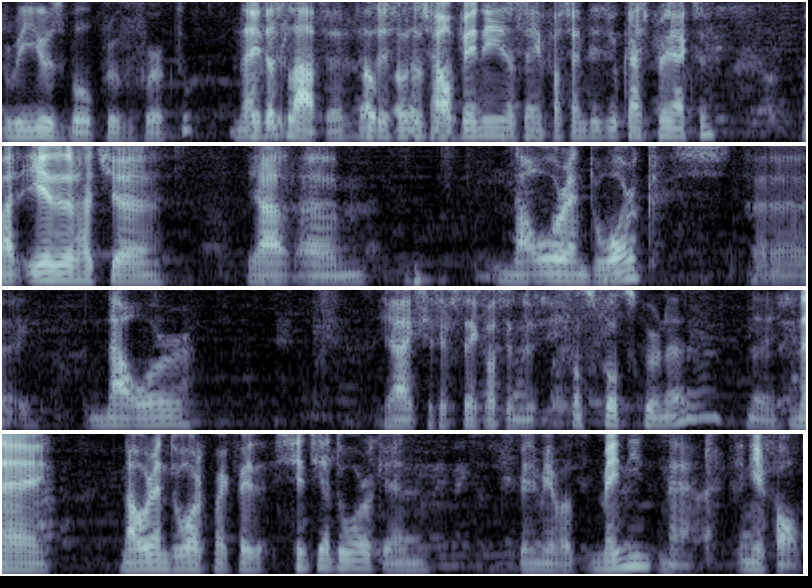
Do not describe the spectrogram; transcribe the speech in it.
Reusable proof of work, toch? Nee, Of dat is later. Dat Oh, is, oh, dat dat is. Halvini, dat is een van zijn DigitalCash projecten. Maar eerder had je ja, ehm Naor en Dwork. Ik- Naor. Ja, ik zit even te denken wat hun. Van Scott Scornetta? Nee. Nee, Naor en Dwork, maar ik weet Cynthia Dwork en ik weet niet meer wat. Meni? Nee, in ieder geval.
